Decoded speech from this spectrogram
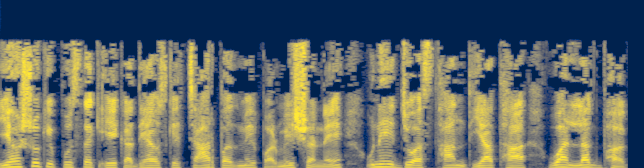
यहोशू की पुस्तक एक अध्याय उसके चार पद में परमेश्वर ने उन्हें जो स्थान दिया था वह लगभग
